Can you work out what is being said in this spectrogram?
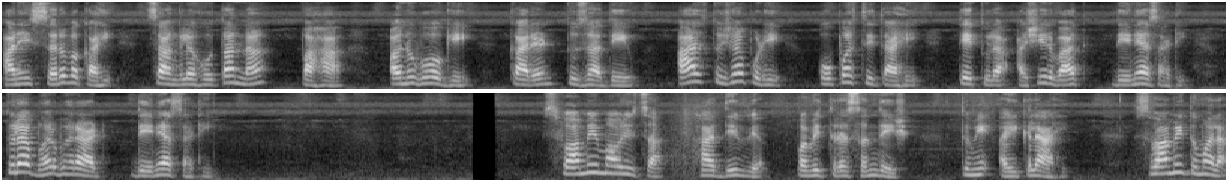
आणि सर्व काही चांगलं होताना पहा. अनुभव घे कारण तुझा देव आज तुझ्यापुढे उपस्थित आहे ते तुला आशीर्वाद देण्यासाठी तुला भरभराट देण्यासाठी. स्वामी माऊलीचा हा दिव्य पवित्र संदेश तुम्ही ऐकला आहे. स्वामी तुम्हाला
